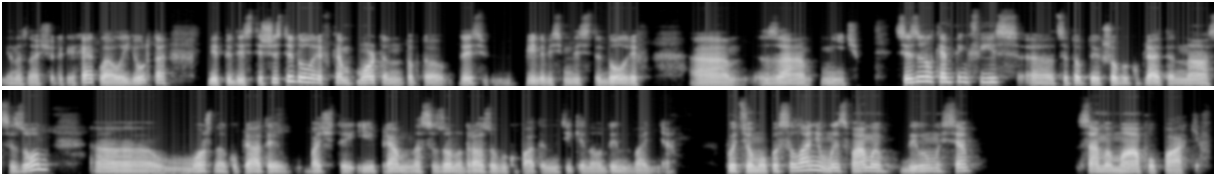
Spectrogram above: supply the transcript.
Я не знаю, що таке хекла, але юрта від 56 доларів, Кемп Мортон, тобто десь біля 80 доларів а, за ніч. Seasonal Camping Fees, а, це тобто, якщо ви купляєте на сезон, а, можна купляти, бачите, і прямо на сезон одразу викупати, не тільки на 1-2 дня. По цьому посиланню ми з вами дивимося саме мапу парків.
